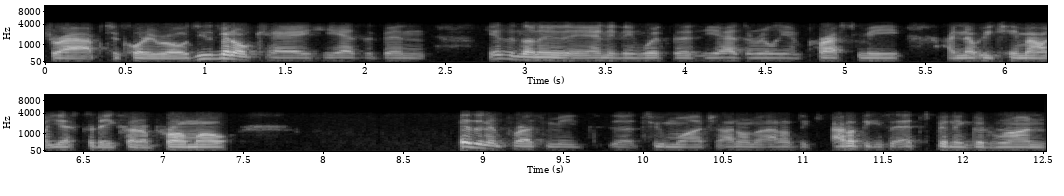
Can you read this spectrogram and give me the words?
strap to Cody Rhodes. He's been okay. He hasn't been he hasn't done anything with it. He hasn't really impressed me. I know he came out yesterday, cut a promo. He hasn't impressed me uh, too much. I don't. I don't think I don't think it's, it's been a good run.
